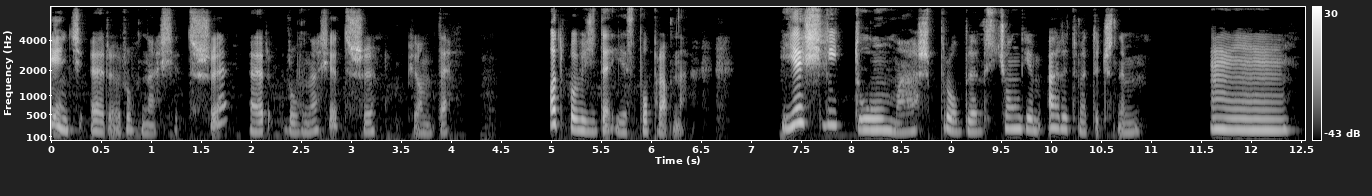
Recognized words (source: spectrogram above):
5R równa się 3. R równa się 3 piąte. Odpowiedź D jest poprawna. Jeśli tu masz problem z ciągiem arytmetycznym, mm,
